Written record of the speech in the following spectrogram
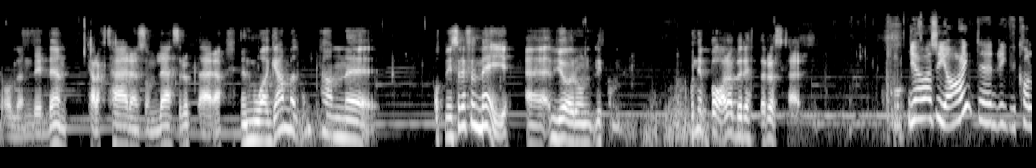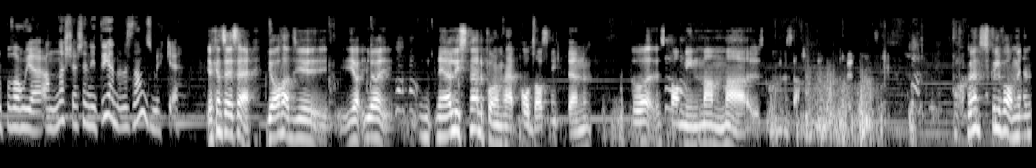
rollen, det är den karaktären som läser upp det här. Men Moa Gammel, hon kan, eh, åtminstone för mig, eh, gör hon liksom, hon är bara berättarröst här. Ja, alltså jag har inte riktigt koll på vad hon gör annars. Jag känner inte igen hennes namn så mycket. Jag kan säga så här, jag hade ju, jag, jag, när jag lyssnade på de här poddavsnitten, då sa min mamma, som vad skönt det skulle vara med en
